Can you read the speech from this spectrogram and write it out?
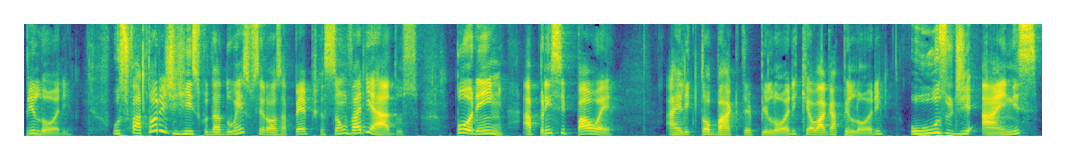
pylori. Os fatores de risco da doença ulcerosa péptica são variados, porém, a principal é a Helicobacter pylori, que é o H. pylori, o uso de AINES,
